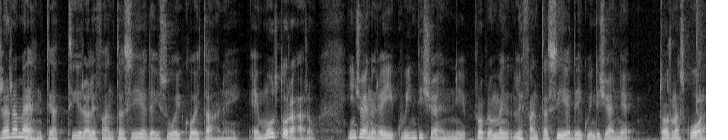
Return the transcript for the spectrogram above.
raramente attira le fantasie dei suoi coetanei, è molto raro. In genere i quindicenni, proprio le fantasie dei quindicenni, eh, torno a scuola,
